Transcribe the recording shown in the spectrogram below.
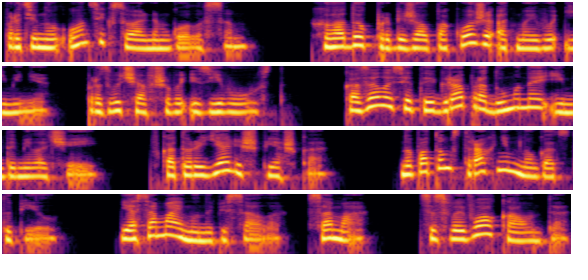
протянул он сексуальным голосом. Холодок пробежал по коже от моего имени, прозвучавшего из его уст. Казалось, это игра, продуманная им до мелочей, в которой я лишь пешка. Но потом страх немного отступил. Я сама ему написала, сама, со своего аккаунта,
